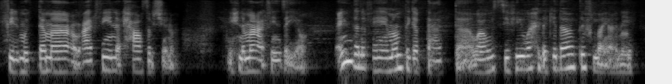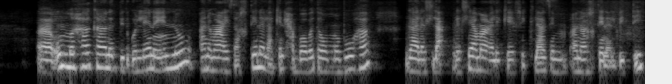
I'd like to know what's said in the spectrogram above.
في المجتمع وعارفين الحاصل شنو. إحنا ما عارفين زيهم. عندنا في منطقة بتاعت واوسي في واحدة كده طفلة يعني أمها كانت بتقول لنا إنه أنا ما عايزة أختنا لكن حبوبتها أم أبوها قالت لا قالت لي ما على كيفك لازم أنا أختنا البنت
